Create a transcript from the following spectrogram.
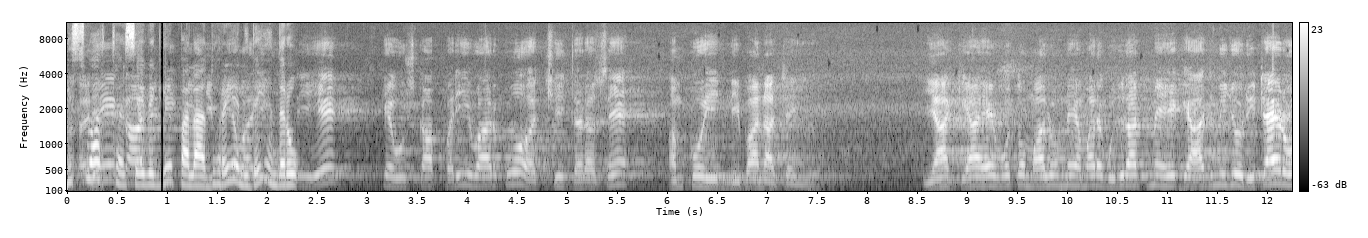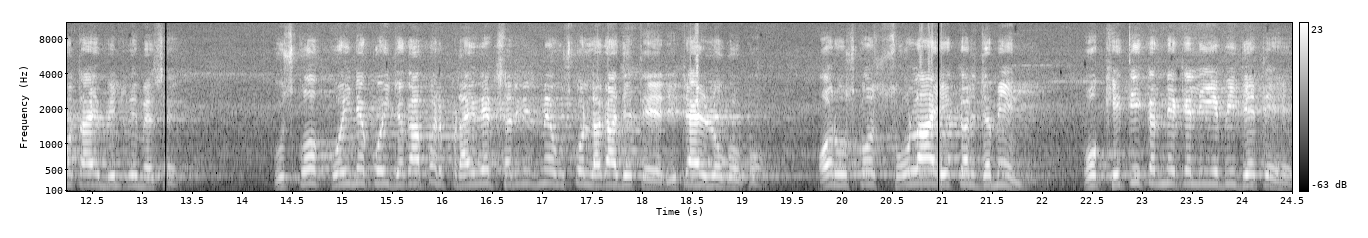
ನಿಸ್ವಾರ್ಥ ಸೇವೆಗೆ ಫಲ ದೊರೆಯಲಿದೆ ಎಂದರು ये कि उसका परिवार को अच्छी तरह से हमको ही निभाना चाहिए यहाँ क्या है वो तो मालूम नहीं हमारे गुजरात में है कि आदमी जो रिटायर होता है मिलिट्री में से उसको कोई न कोई जगह पर प्राइवेट सर्विस में उसको लगा देते हैं रिटायर्ड लोगों को और उसको 16 एकड़ जमीन वो खेती करने के लिए भी देते हैं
